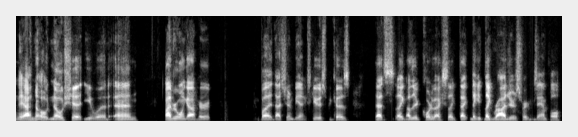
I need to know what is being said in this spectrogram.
Yeah, no, no shit, you would. And everyone got hurt, but that shouldn't be an excuse because that's like other quarterbacks, like that, like like Rodgers, for example.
